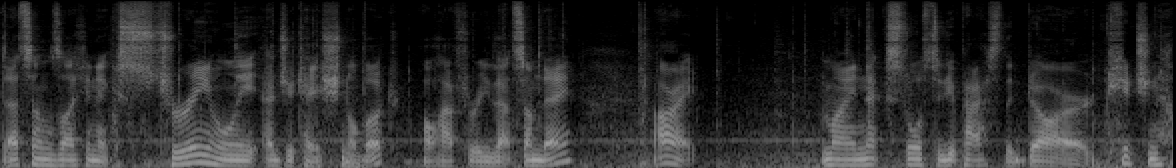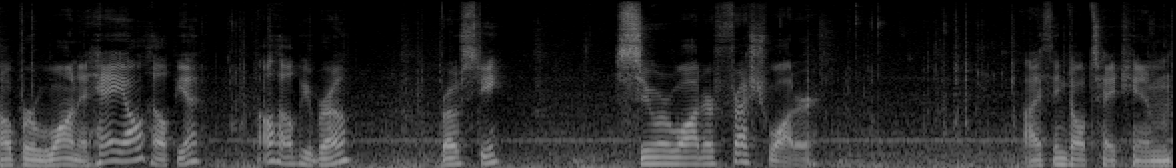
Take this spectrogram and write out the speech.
That sounds like an extremely educational book. I'll have to read that someday. Alright. My next goal is to get past the guard. Kitchen helper wanted. Hey, I'll help you. I'll help you, bro. Broski. Sewer water, fresh water. I think I'll take him...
